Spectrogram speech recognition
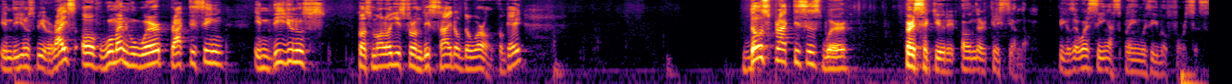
indigenous people, the rights of women who were practicing indigenous cosmologies from this side of the world, okay? Those practices were persecuted under Christendom because they were seen as playing with evil forces.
